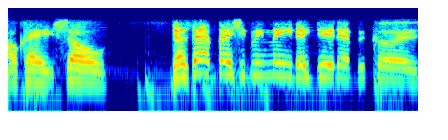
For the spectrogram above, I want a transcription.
Okay, so does that basically mean they did that because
